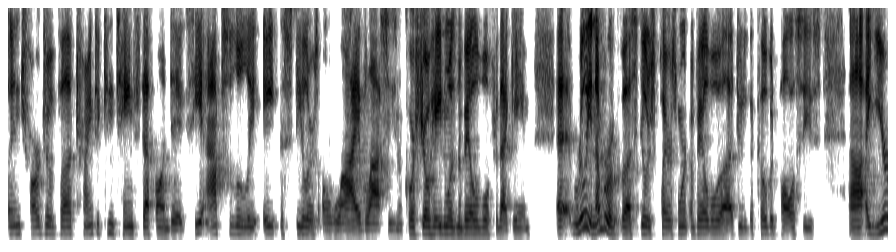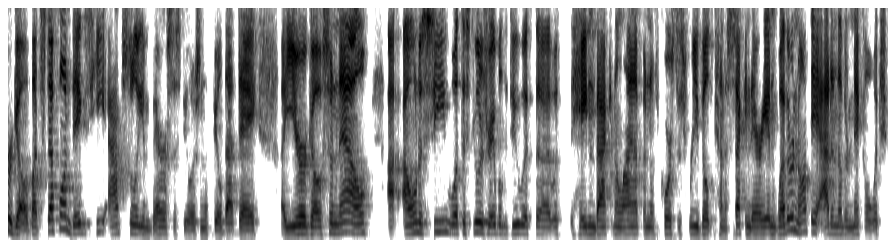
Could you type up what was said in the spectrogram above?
in charge of uh, trying to contain Stefon Diggs. He absolutely ate the Steelers alive last season. Of course, Joe Haden wasn't available for that game. Uh, really, a number of uh, Steelers players weren't available uh, due to the COVID policies uh, a year ago. But Stefon Diggs, he absolutely embarrassed the Steelers in the field that day a year ago. So now I, I want to see what the Steelers are able to do with uh, with Haden back in the lineup, and of course this rebuilt kind of secondary, and whether or not they add another nickel, which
